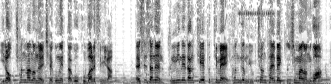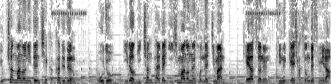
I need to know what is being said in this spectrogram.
1억 1천만 원을 제공했다고 고발했습니다. S사는 국민의당 TF팀에 현금 6,820만 원과 6천만 원이 든 체크카드 등 모두 1억 2,820만 원을 건넸지만 계약서는 뒤늦게 작성됐습니다.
